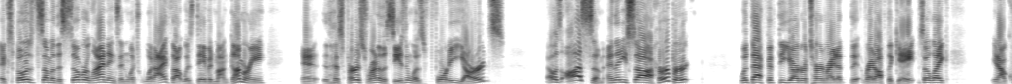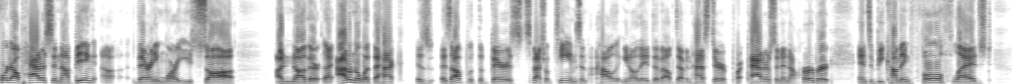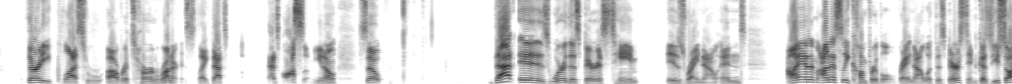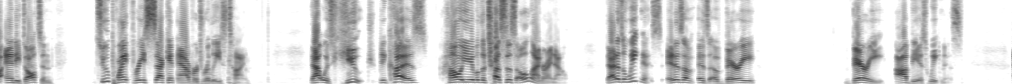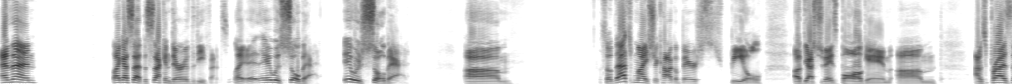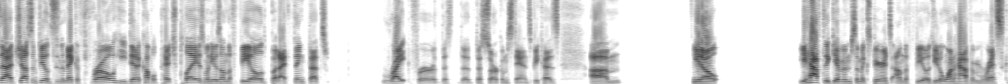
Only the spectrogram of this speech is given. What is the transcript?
expose some of the silver linings in which what I thought was David Montgomery and his first run of the season was 40 yards. That was awesome. And then you saw Herbert with that 50 yard return right at the right off the gate. So like, you know, Cordell Patterson not being uh, there anymore, you saw another. Like, I don't know what the heck is is up with the Bears special teams and how you know they developed Devin Hester, P- Patterson, and now Herbert into becoming full fledged. 30 plus uh, return runners. Like that's that's awesome, you know? So that is where this Bears team is right now. And I am honestly comfortable right now with this Bears team because you saw Andy Dalton 2.3 second average release time. That was huge because how are you able to trust this O line right now? That is a weakness. It is a is a very very obvious weakness. And then like I said, the secondary of the defense. Like it, it was so bad. It was so bad. Um so that's my Chicago Bears spiel of yesterday's ball game. Um, I'm surprised that Justin Fields didn't make a throw. He did a couple pitch plays when he was on the field, but I think that's right for the the, the circumstance because, um, you know, you have to give him some experience on the field. You don't want to have him risk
